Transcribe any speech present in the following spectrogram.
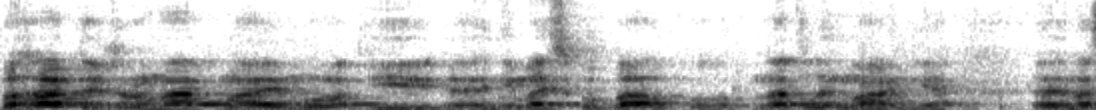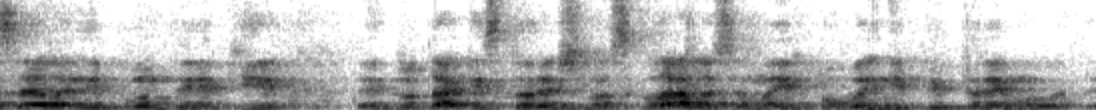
багатих громад, маємо і е, німецьку балку, надлимання, е, населені пункти, які ну, так історично склалося, ми їх повинні підтримувати.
